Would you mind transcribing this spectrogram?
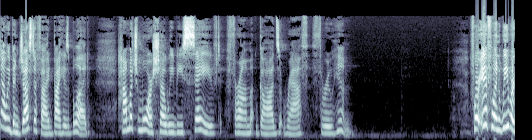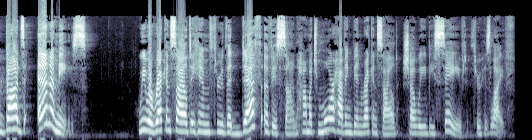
now we've been justified by his blood, how much more shall we be saved from God's wrath through him? For if when we were God's enemies, we were reconciled to him through the death of his son, how much more, having been reconciled, shall we be saved through his life?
